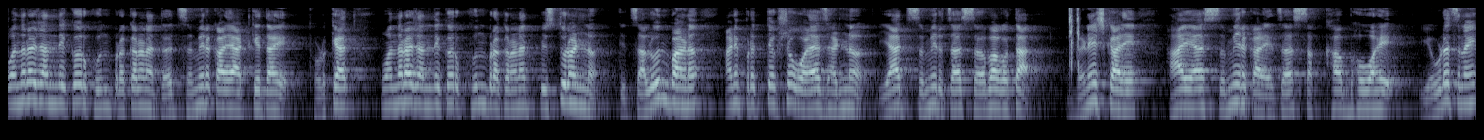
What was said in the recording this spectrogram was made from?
वनराज आंदेकर खून प्रकरणातच समीर काळे अटकेत आहे. थोडक्यात वनराज आंदेकर खून प्रकरणात पिस्तूल आणणं ते चालवून पाहणं आणि प्रत्यक्ष गोळ्या झाडणं यात समीरचा सहभाग होता. गणेश काळे हा या समीर काळेचा सख्खा भाऊ आहे. एवढंच नाही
